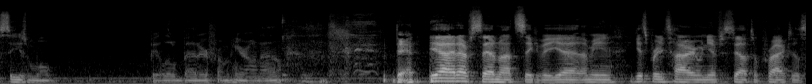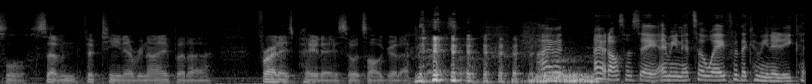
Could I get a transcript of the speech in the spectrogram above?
season will be a little better from here on out. Dan. Yeah, I'd have to say I'm not sick of it yet. I mean, it gets pretty tiring when you have to stay out to practice till seven fifteen every night, but uh, Friday's payday, so it's all good after that. So. I would, I would also say, I mean, it's a way for the community co-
